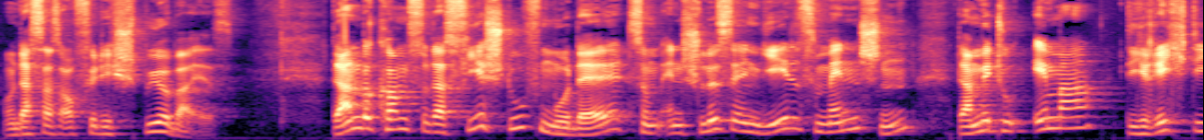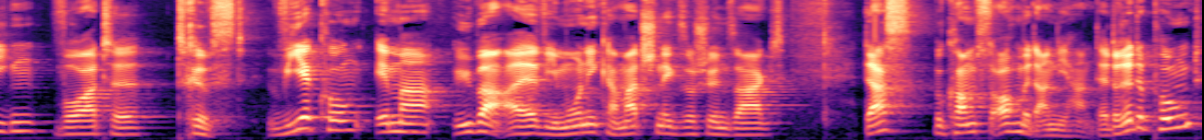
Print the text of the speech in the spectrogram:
und dass das auch für dich spürbar ist. Dann bekommst du das Vier-Stufen-Modell zum Entschlüsseln jedes Menschen, damit du immer die richtigen Worte triffst. Wirkung immer überall, wie Monika Matschnick so schön sagt. Das bekommst du auch mit an die Hand. Der dritte Punkt,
